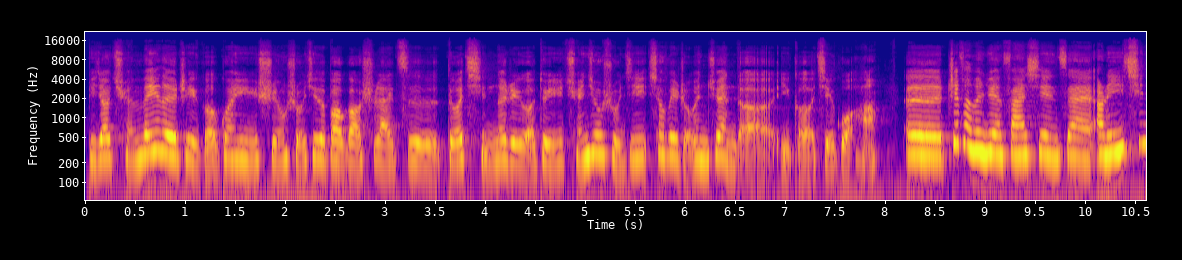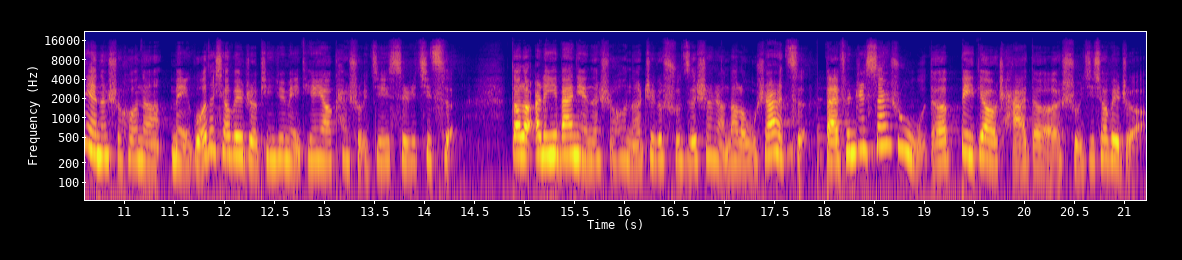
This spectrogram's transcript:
比较权威的这个关于使用手机的报告是来自德勤的这个对于全球手机消费者问卷的一个结果哈。呃，这份问卷发现，在二零一七年的时候呢，美国的消费者平均每天要看手机四十七次。到了二零一八年的时候呢，这个数字上涨到了五十二次。百分之三十五的被调查的手机消费者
